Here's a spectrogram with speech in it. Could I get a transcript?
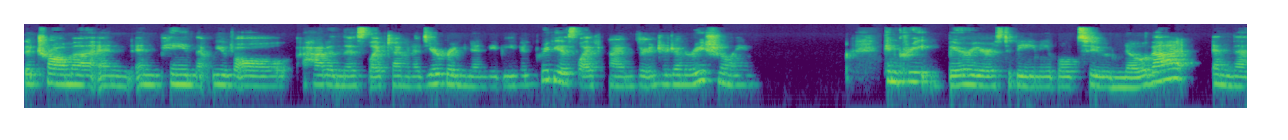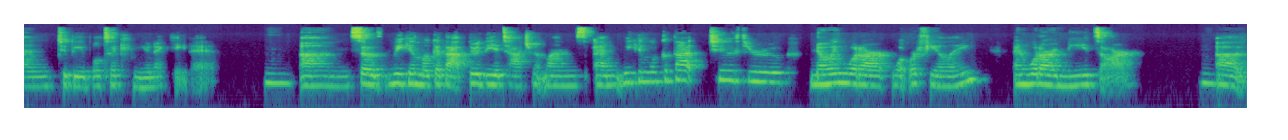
the trauma and, and pain that we've all had in this lifetime, and as you're bringing in, maybe even previous lifetimes or intergenerationally, can create barriers to being able to know that and then to be able to communicate it. Mm. Um, so we can look at that through the attachment lens, and we can look at that too through knowing what our what we're feeling and what our needs are. Mm. Uh,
